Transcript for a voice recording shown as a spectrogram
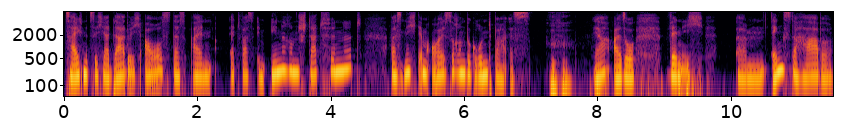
zeichnet sich ja dadurch aus, dass ein etwas im Inneren stattfindet, was nicht im Äußeren begründbar ist. Mhm. Ja, also wenn ich ähm, Ängste habe,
